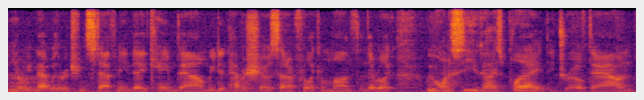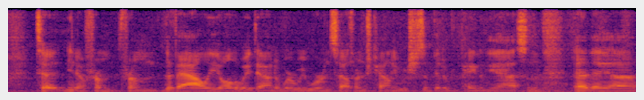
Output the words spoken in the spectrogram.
you know, we met with Richard and Stephanie. They came down. We didn't have a show set up for like a month, and they were like, "We want to see you guys play." They drove down to you know from from the valley all the way down to where we were in South Orange County, which is a bit of a pain in the ass, and and they. Uh,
